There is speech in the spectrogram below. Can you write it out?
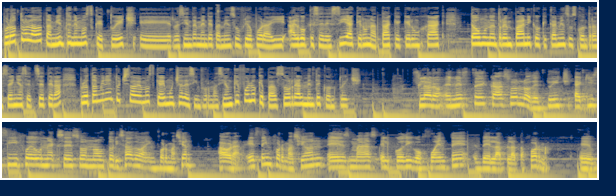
Por otro lado también tenemos que Twitch eh, recientemente también sufrió por ahí algo que se decía que era un ataque, que era un hack todo el mundo entró en pánico, que cambien sus contraseñas, etcétera. Pero también en Twitch sabemos que hay mucha desinformación. ¿Qué fue lo que pasó realmente con Twitch? Claro, en este caso lo de Twitch, aquí sí fue un acceso no autorizado a información. Ahora, esta información es más el código fuente de la plataforma. Eh,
